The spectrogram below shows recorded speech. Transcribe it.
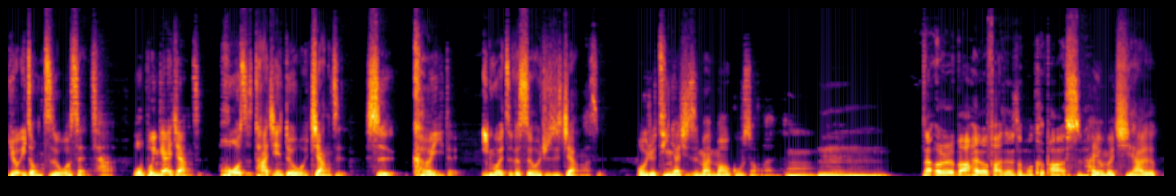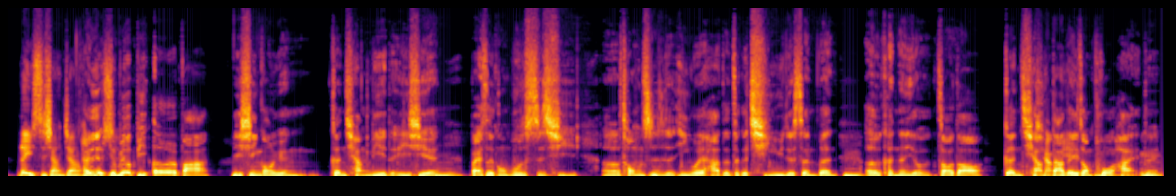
有一种自我审查，我不应该这样子，或是他今天对我这样子是可以的，因为这个社会就是这样子。我觉得听起来其实蛮毛骨悚然的。嗯嗯，那二二八还有发生什么可怕的事吗？还有没有其他的类似像这样？还是有没有比二二八？比新公园更强烈的一些白色恐怖时期，呃，同志人因为他的这个情欲的身份，而可能有遭到更强大的一种迫害。对，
